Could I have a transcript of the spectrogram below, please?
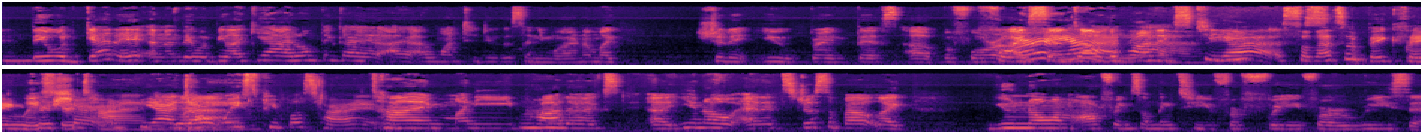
Mhm. they would get it, and then they would be like, yeah, I don't think I I, I want to do this anymore, and I'm like. Shouldn't you bring this up before, I Before? send out the Yeah. products to you? Yeah, so that's a big thing waste for your sure. time. Yeah, Yeah. don't waste people's time. time, money, Mhm. products, uh, you know, and it's just about like, you know, I'm offering something to you for free for a reason.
